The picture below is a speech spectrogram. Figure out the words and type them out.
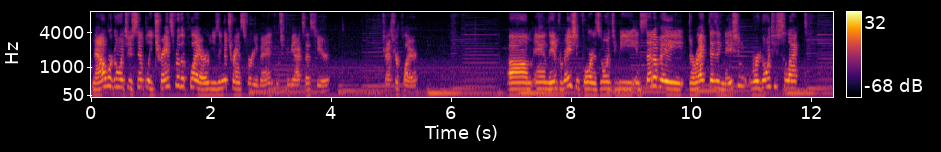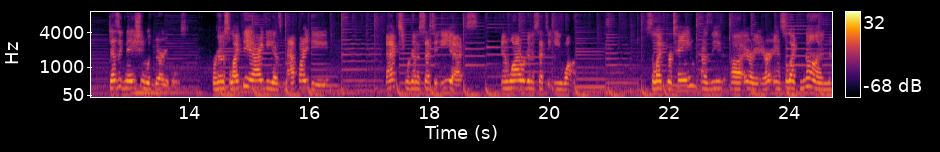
Now we're going to simply transfer the player using a transfer event, which can be accessed here. Transfer player. Um, and the information for it is going to be, instead of a direct designation, we're going to select designation with variables. We're going to select the ID as map ID, X we're going to set to EX, and Y we're going to set to EY. Select retain as the uh, area here, and select none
